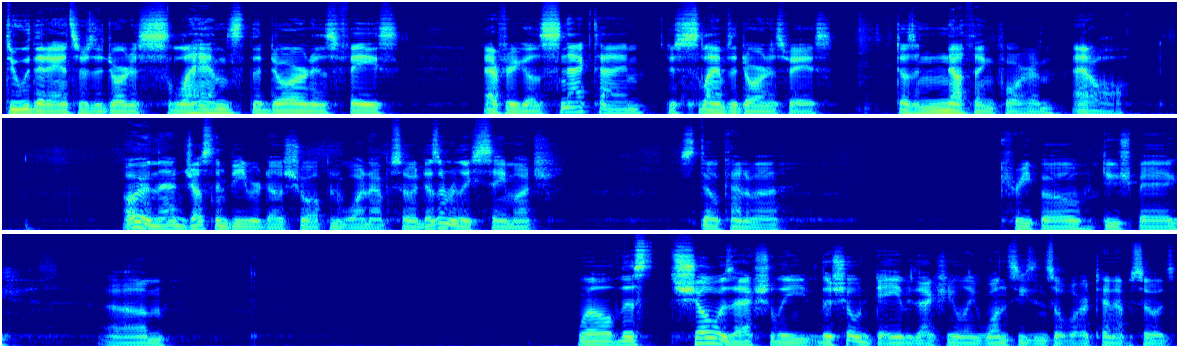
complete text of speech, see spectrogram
dude that answers the door just slams the door in his face after he goes snack time. Just slams the door in his face. Does nothing for him at all. Other than that, Justin Bieber does show up in one episode. It doesn't really say much. Still kind of a creepo douchebag. Um, well, this show is actually the show Dave is actually only one season so far, ten episodes.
